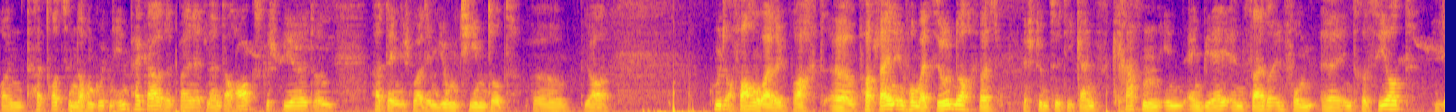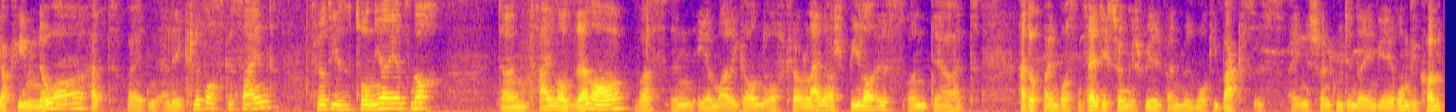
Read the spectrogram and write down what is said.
und hat trotzdem noch einen guten Impact gehabt. Hat bei den Atlanta Hawks gespielt und hat, denke ich mal, dem jungen Team dort äh, ja, gut Erfahrung weitergebracht. Äh, ein paar kleine Informationen noch, was bestimmt so die ganz krassen in NBA-Insider äh, interessiert. Joachim Noah hat bei den LA Clippers gesigned für dieses Turnier jetzt noch. Dann Tyler Zeller, was ein ehemaliger North Carolina Spieler ist und der hat, hat auch bei den Boston Celtics schon gespielt, bei den Milwaukee Bucks, ist eigentlich schon gut in der NBA rumgekommen.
